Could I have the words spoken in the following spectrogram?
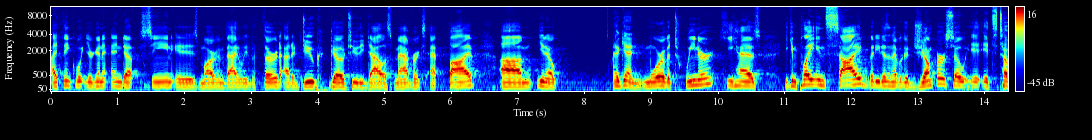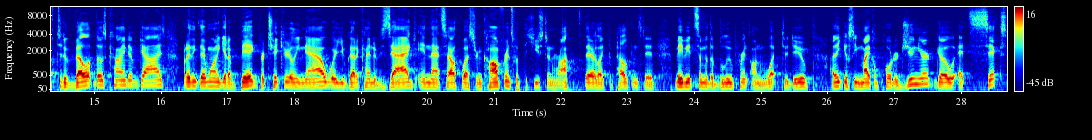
I think what you're going to end up seeing is Marvin Bagley III out of Duke go to the Dallas Mavericks at five. Um, you know, again, more of a tweener. He has he can play inside, but he doesn't have a good jumper, so it's tough to develop those kind of guys. But I think they want to get a big, particularly now where you've got to kind of zag in that Southwestern Conference with the Houston Rockets there, like the Pelicans did. Maybe it's some of the blueprint on what to do. I think you'll see Michael Porter Jr. go at six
